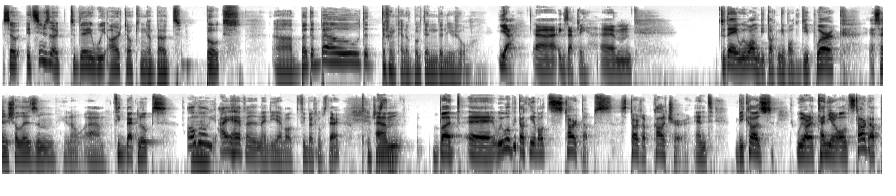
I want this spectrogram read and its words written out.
So it seems like today we are talking about books, uh, but about a different kind of book than, than usual. Yeah, uh, exactly. Um, today we won't be talking about deep work, essentialism, you know, um, feedback loops. Although I have an idea about feedback loops there. Interesting. Um, but uh, we will be talking about startups, startup culture, and because we are a ten-year-old startup,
